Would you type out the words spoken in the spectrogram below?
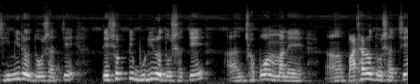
ঝিমিরও দোষ আছে, তেষট্টি বুড়িরও দোষ আছে ঝপন মানে পাঠারও দোষ আছে,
